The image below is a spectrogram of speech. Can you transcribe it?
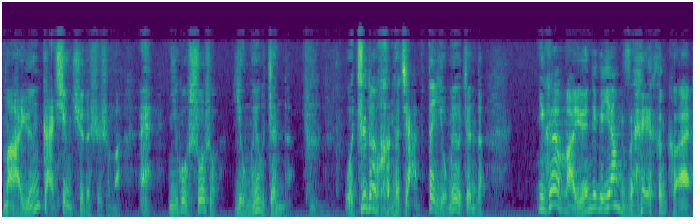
马云感兴趣的是什么？哎，你给我说说有没有真的？我知道有很多假的，但有没有真的？你看马云这个样子 也很可爱，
